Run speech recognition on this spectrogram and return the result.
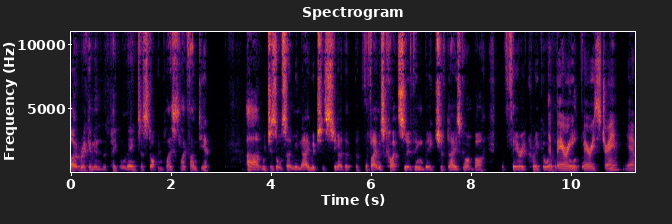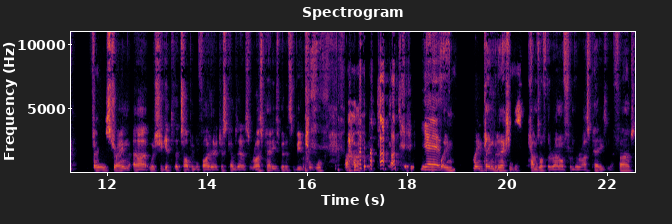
I would recommend that people need to stop in places like Phan Thiet uh, which is also Mui Ne, which is you know the, the, the, famous kite surfing beach of days gone by, the Fairy Creek or whatever. The Fairy Fairy Stream, yeah. Fairy Stream, uh, which you get to the top and you find out it just comes out as rice paddies, but it's a beautiful walk. yes. Clean, clean thing, but it actually just comes off the runoff from the rice paddies and the farms.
